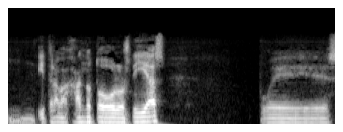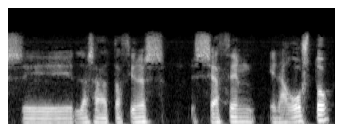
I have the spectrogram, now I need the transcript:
mm, y trabajando todos los días, pues eh, las adaptaciones se hacen en agosto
